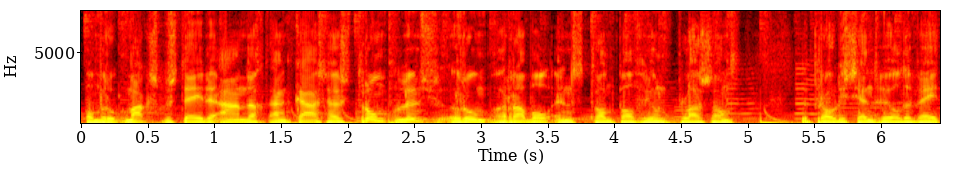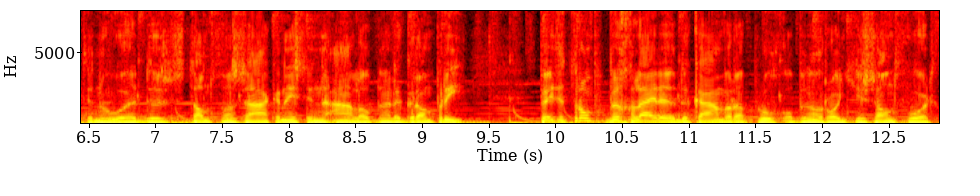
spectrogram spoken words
Omroep Max besteedde aandacht aan Kaashuis Tromp, Lunchroom Rabbel en strandpaviljoen Plazant. De producent wilde weten hoe de stand van zaken is in de aanloop naar de Grand Prix. Peter Tromp begeleidde de cameraploeg op een rondje Zandvoort.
